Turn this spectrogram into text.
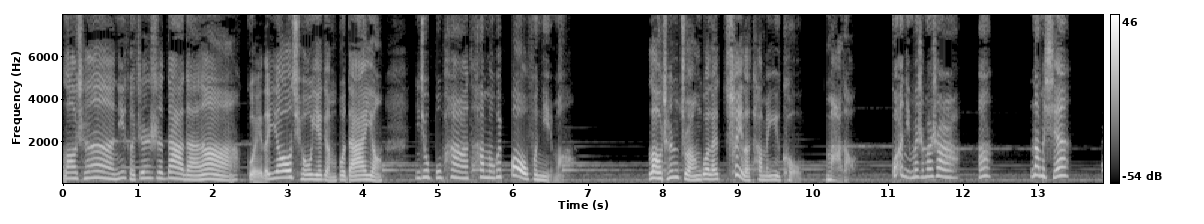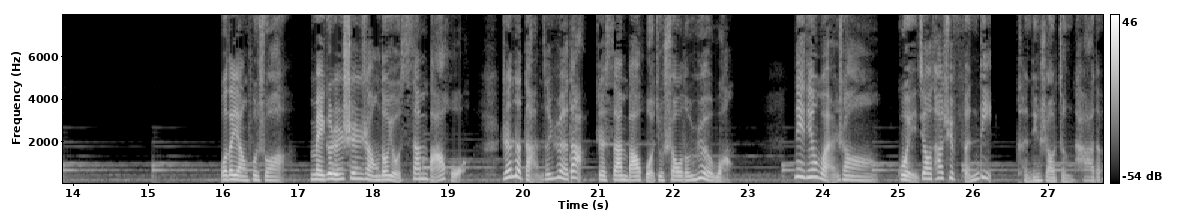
老陈，你可真是大胆啊！鬼的要求也敢不答应，你就不怕他们会报复你吗？老陈转过来啐了他们一口，骂道：“关你们什么事儿啊？啊，那么闲！”我的养父说：“每个人身上都有三把火，人的胆子越大，这三把火就烧得越旺。那天晚上，鬼叫他去坟地，肯定是要整他的。”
